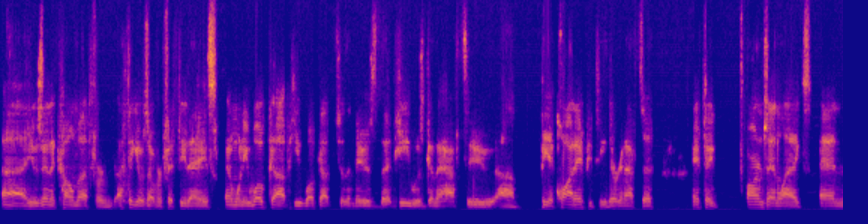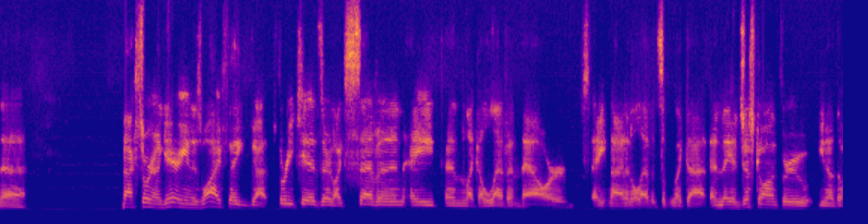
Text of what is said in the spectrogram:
Uh, he was in a coma for I think it was over 50 days, and when he woke up, he woke up to the news that he was going to have to uh, be a quad amputee. They were going to have to amputate arms and legs. And uh, backstory on Gary and his wife, they got three kids. They're like seven, eight, and like 11 now, or eight, nine, and 11, something like that. And they had just gone through, you know, the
